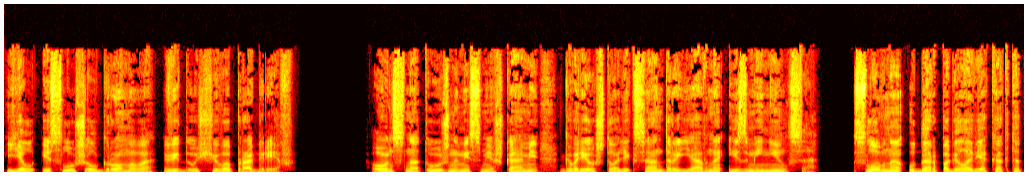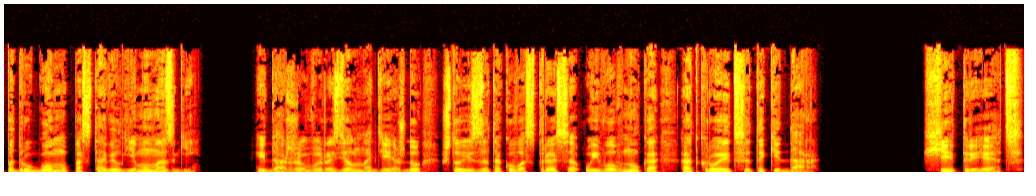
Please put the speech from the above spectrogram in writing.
ел и слушал Громова, ведущего прогрев. Он с натужными смешками говорил, что Александр явно изменился, словно удар по голове как-то по-другому поставил ему мозги. И даже выразил надежду, что из-за такого стресса у его внука откроется таки дар. Хитрец.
